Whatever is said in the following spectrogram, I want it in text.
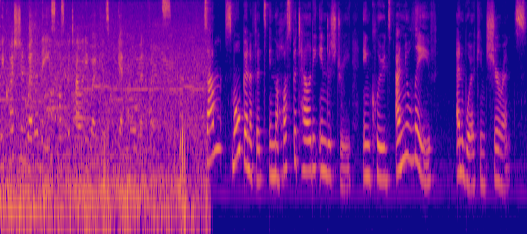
we question whether these hospitality workers will get more benefits. Some small benefits in the hospitality industry includes annual leave and work insurance.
